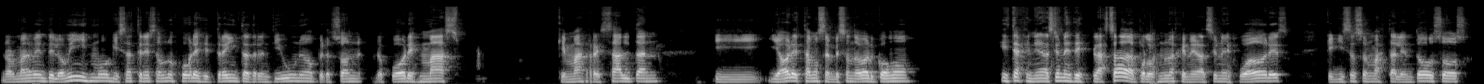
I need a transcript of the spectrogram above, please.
normalmente lo mismo. Quizás tenés a unos jugadores de 30, 31, pero son los jugadores más que más resaltan. Y, y ahora estamos empezando a ver cómo esta generación es desplazada por las nuevas generaciones de jugadores que quizás son más talentosos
